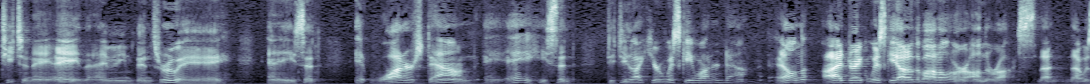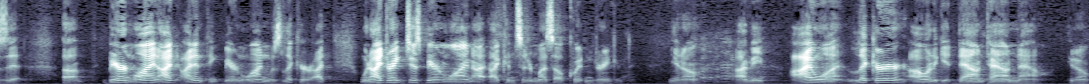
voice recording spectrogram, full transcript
teaching AA that haven't even been through AA," and he said, "It waters down AA." He said did you like your whiskey watered down? Hell, I drank whiskey out of the bottle or on the rocks. That that was it. Uh, beer and wine. I, I didn't think beer and wine was liquor. I when I drank just beer and wine, I, I considered myself quitting drinking. You know, I mean, I want liquor. I want to get downtown now. You know,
